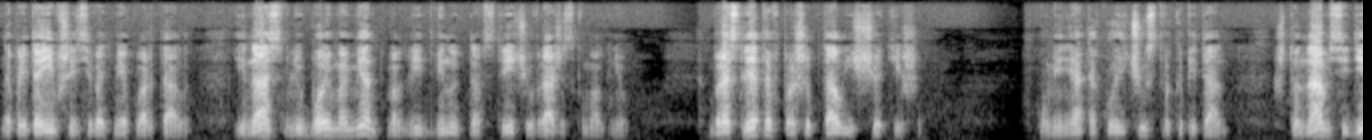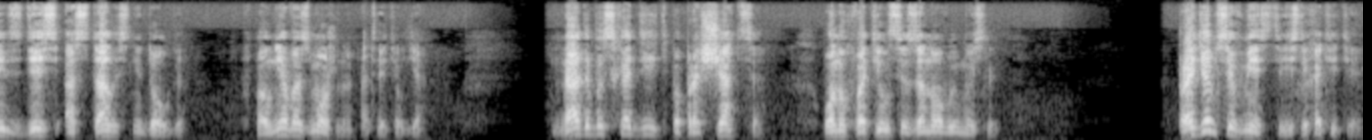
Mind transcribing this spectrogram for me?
на притаившиеся во тьме кварталы, и нас в любой момент могли двинуть навстречу вражескому огню. Браслетов прошептал еще тише. «У меня такое чувство, капитан, что нам сидеть здесь осталось недолго. Вполне возможно, ответил я. Надо бы сходить, попрощаться. Он ухватился за новую мысль. Пройдемся вместе, если хотите.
